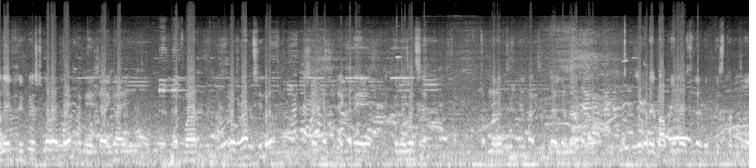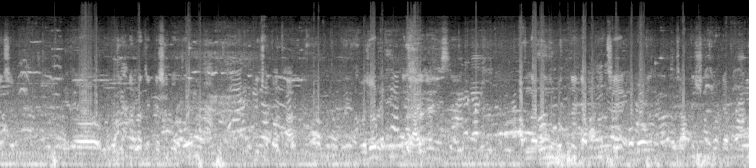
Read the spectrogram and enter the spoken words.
অনেক রিকোয়েস্ট করার পর তিনি জায়গায় একবার প্রোগ্রাম ছিল, সেই ক্ষেত্রে এখানে নেমেছেন আপনারা চিনতে পারছেন যে এটা যেখানে বাবরি মসজিদের ভিত্তি স্থাপন হয়েছে তো হুজুরকে আমরা জিজ্ঞাসা করব কিছু কথা। হুজুর জায়গায় এসে আপনার অনুভূতিটা কেমন হচ্ছে এবং জাতির সম্পর্কে আপনার কি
